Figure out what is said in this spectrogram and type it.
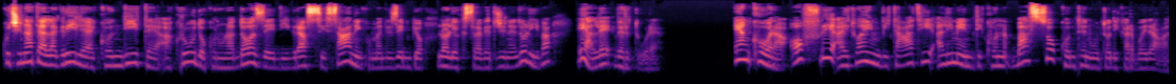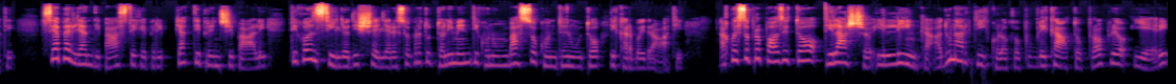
cucinate alla griglia e condite a crudo con una dose di grassi sani come ad esempio l'olio extravergine d'oliva e alle verdure. E ancora offri ai tuoi invitati alimenti con basso contenuto di carboidrati. Sia per gli antipasti che per i piatti principali ti consiglio di scegliere soprattutto alimenti con un basso contenuto di carboidrati. A questo proposito ti lascio il link ad un articolo che ho pubblicato proprio ieri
